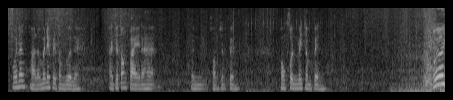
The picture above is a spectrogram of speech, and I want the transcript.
เพราะว่าด้านขวาเราไม่ได้ไปสำรวจเลย อาจจะต้องไปนะฮะ เป็นความจำเป็น ของคนไม่จำเป็นเฮ้ย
